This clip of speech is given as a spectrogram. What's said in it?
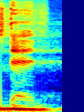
dead.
